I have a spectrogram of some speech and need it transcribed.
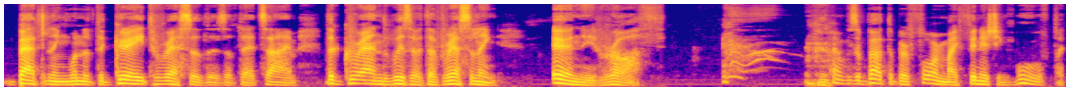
battling one of the great wrestlers of that time, the Grand Wizard of Wrestling, Ernie Roth. I was about to perform my finishing move, but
